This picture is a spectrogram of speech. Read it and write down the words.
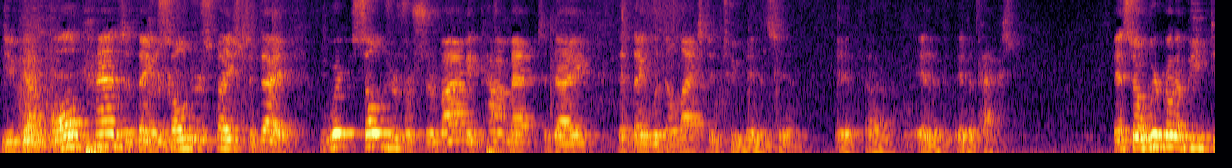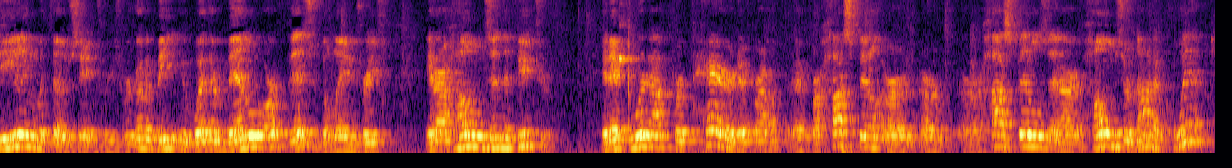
you've got all kinds of things soldiers face today. We're, soldiers are surviving combat today that they wouldn't have lasted two minutes in, it, uh, in, the, in the past. And so we're going to be dealing with those injuries. We're going to be, whether mental or physical injuries, in our homes in the future. And if we're not prepared, if our, if our hospital or, hospitals and our homes are not equipped,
